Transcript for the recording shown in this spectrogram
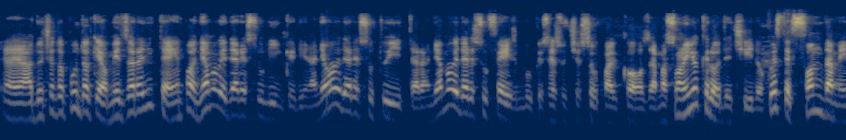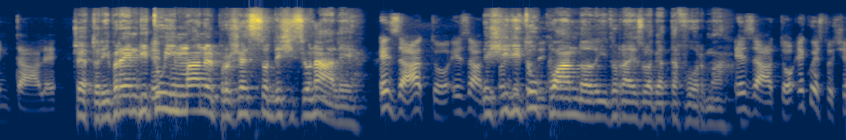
eh, ad un certo punto che ho mezz'ora di tempo, andiamo a vedere su LinkedIn, andiamo a vedere su Twitter, andiamo a vedere su Facebook se è successo qualcosa, ma sono io che lo decido, questo è fondamentale. Certo, riprendi e... tu in mano il processo decisionale. Esatto, esatto. Decidi tu de... quando ritornare sulla piattaforma. Esatto, e questo, ci...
